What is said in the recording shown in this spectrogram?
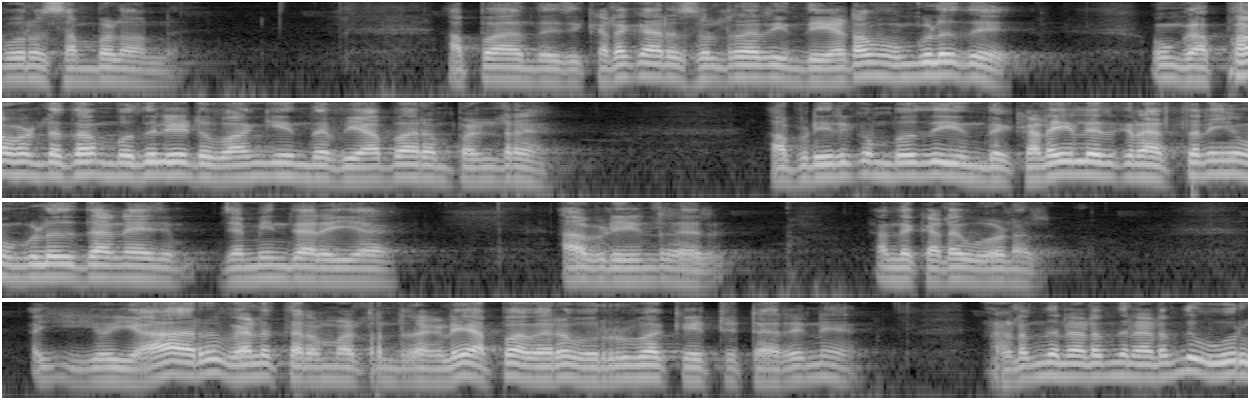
போகிறோம் சம்பளம்னு. அப்போ அந்த கடைக்காரர் சொல்கிறாரு இந்த இடம் உங்களுது. உங்கள் அப்பாவன்ட்ட தான் முதலீடு வாங்கி இந்த வியாபாரம் பண்ணுறேன் அப்படி இருக்கும்போது இந்த கடையில் இருக்கிற அத்தனையும் உங்களுது தானே ஜமீன்தார் ஐயா? அப்படின்றார் அந்த கடை ஓனர். ஐயோ யாரும் வேலை தர மாட்டேன்றாங்களே அப்பா வேற ஒரு ரூபா கேட்டுட்டாருன்னு. நடந்து நடந்து நடந்து ஊர்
